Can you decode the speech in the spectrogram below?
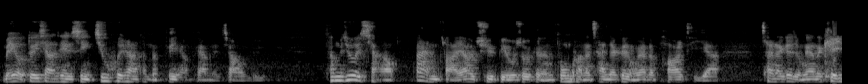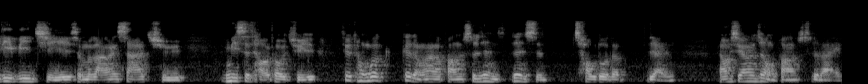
没有对象这件事情，就会让他们非常非常的焦虑。他们就会想办法要去，比如说可能疯狂的参加各种各样的 party 啊，参加各种各样的 KTV 局，什么狼人杀局、密室逃脱局，就通过各种各样的方式认认识。超多的人，然后希望用这种方式来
